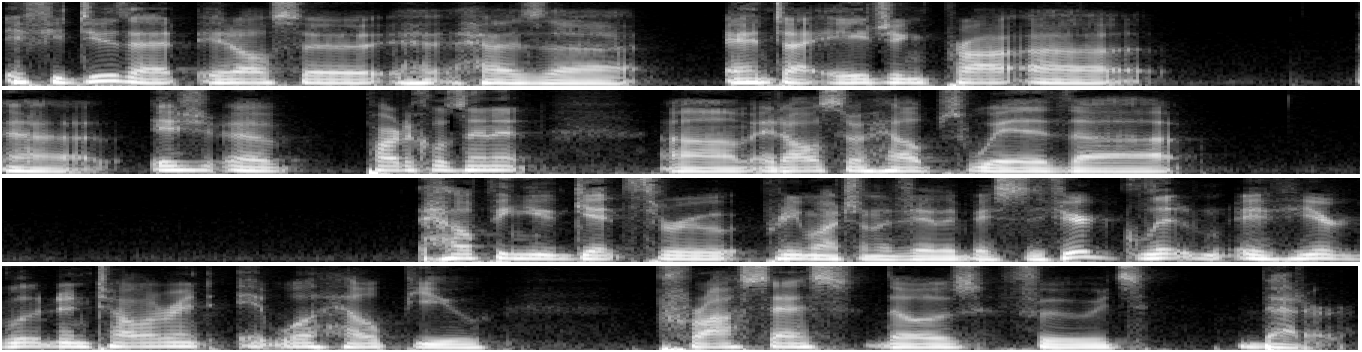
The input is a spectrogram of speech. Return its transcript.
if you do that it also has uh, anti-aging pro- uh, uh, is- uh, particles in it um, it also helps with uh, helping you get through pretty much on a daily basis. If you're gluten if you're gluten intolerant, it will help you process those foods better.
